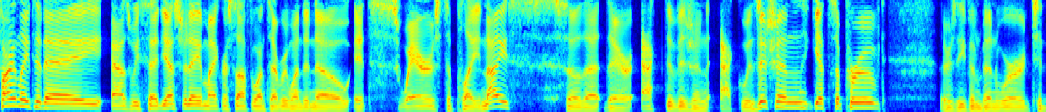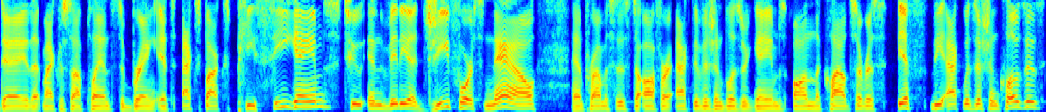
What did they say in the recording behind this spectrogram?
Finally, today, as we said yesterday, Microsoft wants everyone to know it swears to play nice so that their Activision acquisition gets approved. There's even been word today that Microsoft plans to bring its Xbox PC games to NVIDIA GeForce Now and promises to offer Activision Blizzard games on the cloud service if the acquisition closes.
